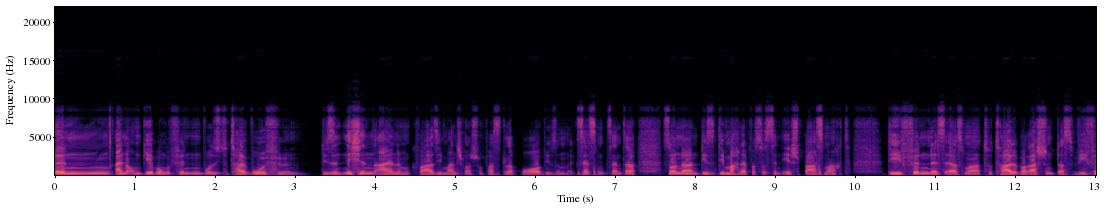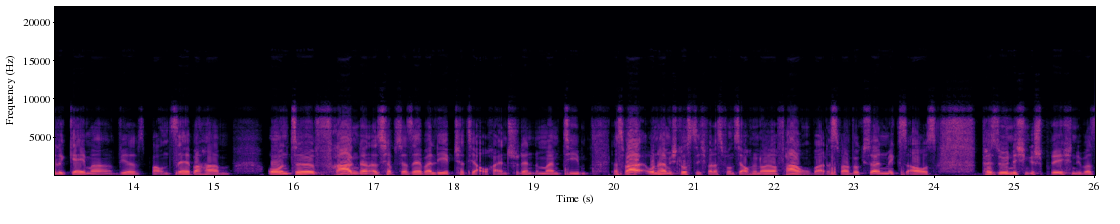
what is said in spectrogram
in einer Umgebung befinden, wo sie sich total wohlfühlen. Die sind nicht in einem quasi manchmal schon fast Labor wie so ein Assessment Center, sondern die, die machen etwas, was denen eh Spaß macht. Die finden es erstmal total überraschend, dass wie viele Gamer wir bei uns selber haben und äh, fragen dann, also ich habe es ja selber erlebt, ich hatte ja auch einen Studenten in meinem Team. Das war unheimlich lustig, weil das für uns ja auch eine neue Erfahrung war. Das war wirklich so ein Mix aus persönlichen Gesprächen über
